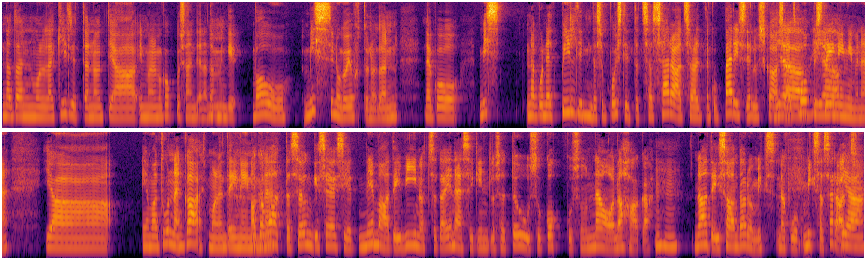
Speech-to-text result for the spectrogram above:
Nad on mulle kirjutanud ja, ja me oleme kokku saanud ja nad on Mhm. mingi, vau, mis sinuga juhtunud on, nagu mis, nagu need pildid, mida sa postitad, sa särad, sa oled nagu päriselus ka, sa oled hoopis jaa. teine inimene. ja, ja ma tunnen ka, et ma olen teine aga inimene. vaata, see ongi see asi, et nemad ei viinud seda enesekindluse tõusu kokku su näonahaga mm. -hmm. Nad ei saanud aru, miks nagu, miks sa särad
